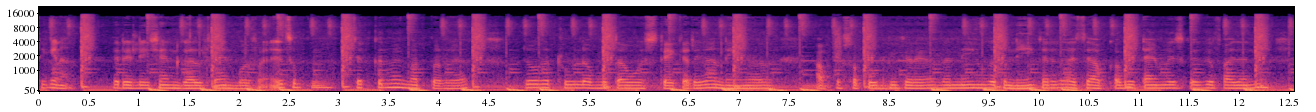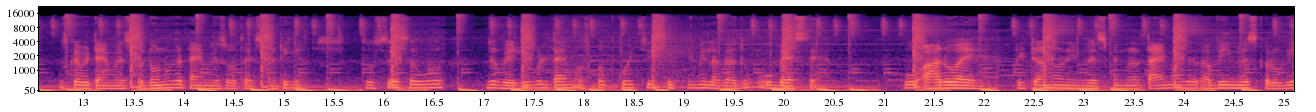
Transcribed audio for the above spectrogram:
ठीक है ना? रिलेशन गर्लफ्रेंड बॉयफ्रेंड ये सब चक्कर में मत पड़ो यार। जो अगर ट्रू लव होता है, वो स्टे करेगा, नहीं और आपको सपोर्ट भी करेगा। अगर नहीं होगा तो नहीं करेगा। ऐसे आपका भी टाइम वेस्ट करके फ़ायदा नहीं, उसका भी टाइम वेस्ट हो। दोनों का टाइम वेस्ट होता है इसमें, ठीक है? तो उससे ऐसा वो जो वैल्यूबल टाइम उसको आप कोई चीज़ सीखने में लगा दो, वो बेस्ट है। वो आरओआई है रिटर्न ऑन इन्वेस्टमेंट मतलब टाइम अगर अभी इन्वेस्ट करोगे,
